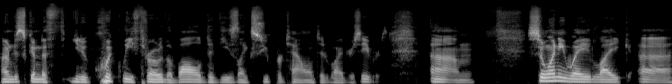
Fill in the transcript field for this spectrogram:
I'm just going to th- you know quickly throw the ball to these like super talented wide receivers. Um, so anyway, like uh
